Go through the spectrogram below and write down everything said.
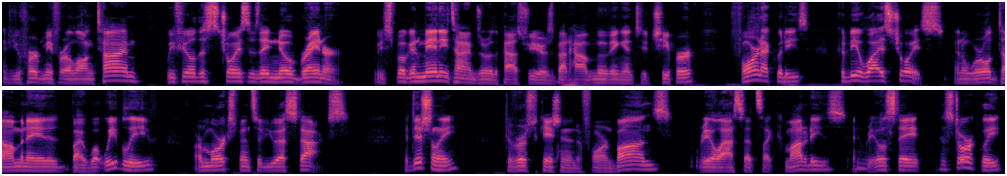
If you've heard me for a long time, we feel this choice is a no brainer. We've spoken many times over the past few years about how moving into cheaper foreign equities could be a wise choice in a world dominated by what we believe are more expensive U.S. stocks. Additionally, diversification into foreign bonds, real assets like commodities, and real estate historically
